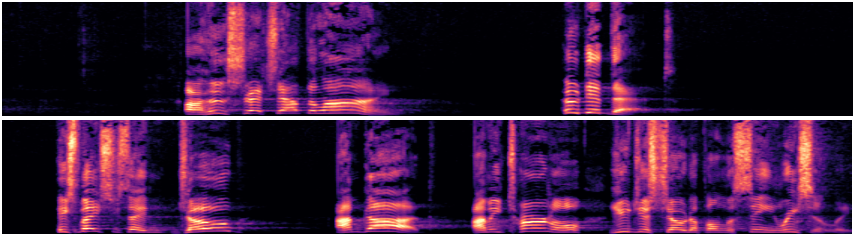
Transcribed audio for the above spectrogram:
or who stretched out the line? Who did that? He's basically saying, Job, I'm God. I'm eternal. You just showed up on the scene recently.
